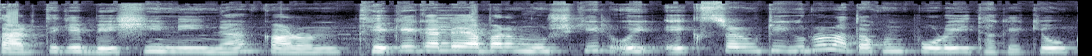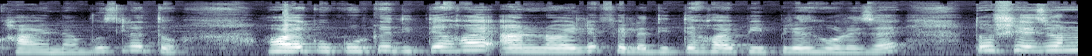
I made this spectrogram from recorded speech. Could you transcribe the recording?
তার থেকে বেশি নিই না। কারণ থেকে গেলে আবার মুশকিল, ওই এক্সট্রা রুটিগুলো না তখন পড়েই থাকে, কেউ খায় না, বুঝলে তো? হয় কুকুরকে দিতে হয়, আর নইলে ফেলে দিতে হয়, পিঁপড়ে ধরে যায়। তো সেই জন্য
